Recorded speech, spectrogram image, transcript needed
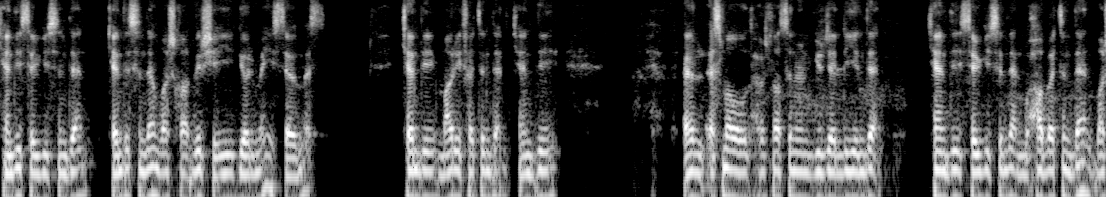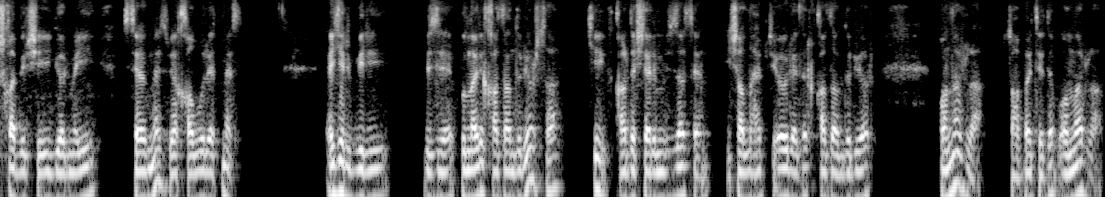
kendi sevgisinden, kendisinden başka bir şeyi görmeyi sevmez. Kendi marifetinden, kendi el esmaul husnasının güzelliğinden, kendi sevgisinden, muhabbetinden başka bir şeyi görmeyi sevmez ve kabul etmez. Eğer biri bize bunları kazandırıyorsa ki kardeşlerimiz zaten inşallah hepsi öyledir, kazandırıyor. Onlarla sohbet edip, onlarla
